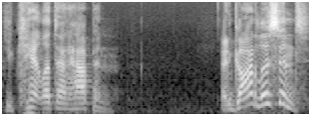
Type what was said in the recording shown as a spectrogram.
You can't let that happen. And God listened.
